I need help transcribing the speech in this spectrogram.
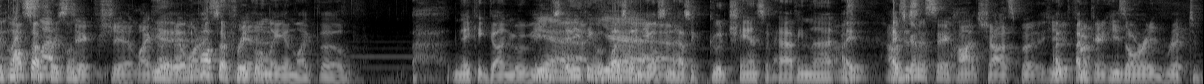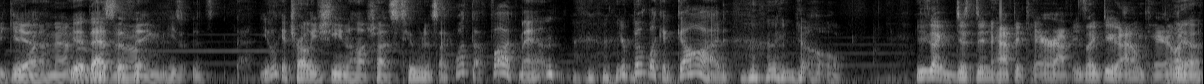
like pops up slapstick shit. Like yeah, I, I it wanna pops up frequently in like the uh, Naked Gun movies. Yeah, Anything with Leslie yeah. Nielsen has a good chance of having that. I was, I, I was just gonna say hot shots, but he I- fucking he's already ripped to begin yeah with in that movie. yeah movie. that's the thing. He's it's, you look at Charlie Sheen in Hot Shots too, and it's like what the fuck, man? You're built like a god. I know. He's like just didn't have to care after. He's like, dude, I don't care. Like Yeah.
